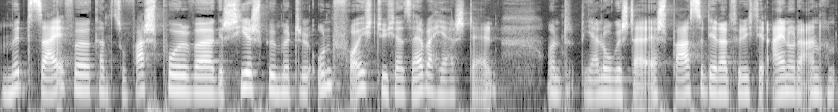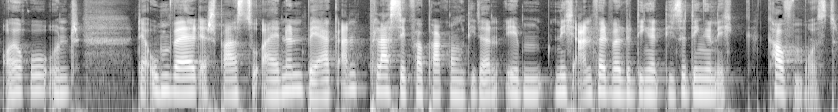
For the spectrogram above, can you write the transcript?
mit Seife kannst du Waschpulver, Geschirrspülmittel und Feuchttücher selber herstellen. Und ja, logisch, da ersparst du dir natürlich den ein oder anderen Euro und der Umwelt ersparst du einen Berg an Plastikverpackungen, die dann eben nicht anfällt, weil du Dinge, diese Dinge nicht kaufen musst.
